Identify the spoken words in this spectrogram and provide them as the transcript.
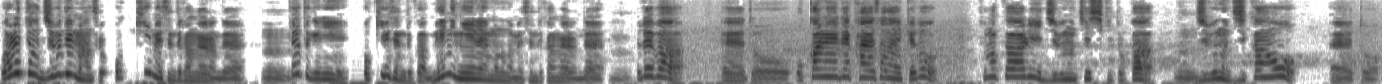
割と自分で言うのなんですけど、大きい目線で考えるんで、うん。ってな時に、大きい目線とか、目に見えないものの目線で考えるんで、うん。例えば、えっ、と、お金で返さないけど、その代わり自分の知識とか、うん。自分の時間を、えっ、と、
